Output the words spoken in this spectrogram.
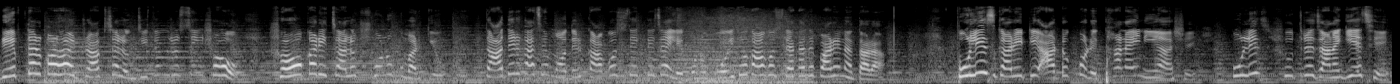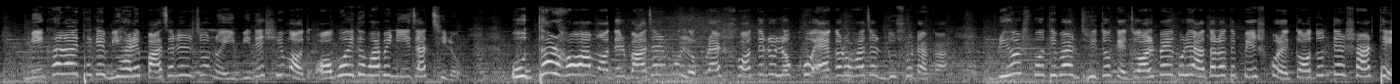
গ্রেপ্তার করা হয় ট্রাক চালক জিতেন্দ্র সিং সহ সহকারী চালক সোনু কুমারকেও। তাদের কাছে মদের কাগজ দেখতে চাইলে কোনো বৈধ কাগজ দেখাতে পারে না তারা। পুলিশ গাড়িটি আটক করে থানায় নিয়ে আসে। পুলিশ সূত্রে জানা গিয়েছে, মেঘালয় থেকে বিহারে পাচারের জন্য এই বিদেশি মদ অবৈধভাবে নিয়ে যাচ্ছিল। উদ্ধার হওয়া মদের বাজার মূল্য প্রায় সতেরো লক্ষ এগারো হাজার দুশো টাকা। বৃহস্পতিবার ধৃতকে জলপাইগুড়ি আদালতে পেশ করে তদন্তের স্বার্থে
